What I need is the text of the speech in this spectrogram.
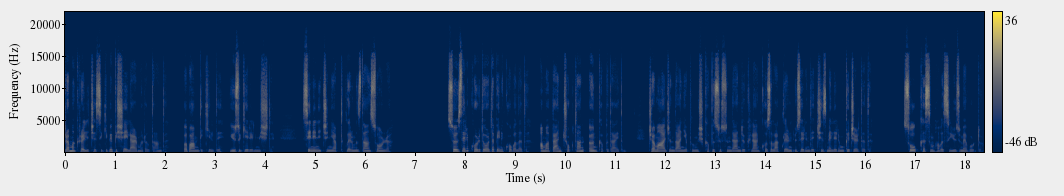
drama kraliçesi gibi bir şeyler mırıldandı. Babam dikildi, yüzü gerilmişti. Senin için yaptıklarımızdan sonra. Sözleri koridorda beni kovaladı ama ben çoktan ön kapıdaydım. Cam ağacından yapılmış kapı süsünden dökülen kozalakların üzerinde çizmelerim gıcırdadı. Soğuk Kasım havası yüzüme vurdu.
